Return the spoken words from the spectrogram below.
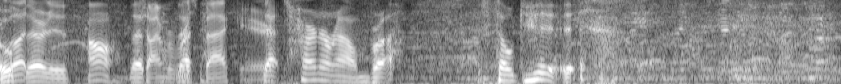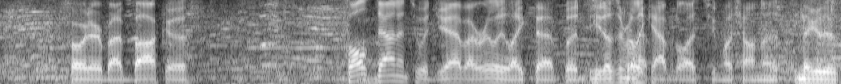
Oh, there it is. Oh, that's Shine reverse that, back air. That turnaround, bruh. It's so good. Forward air by Baka. Falls down into a jab. I really like that, but he doesn't really capitalize too much on it. Negative.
